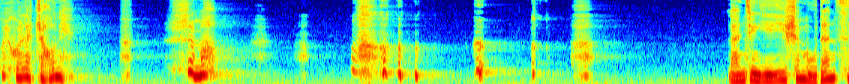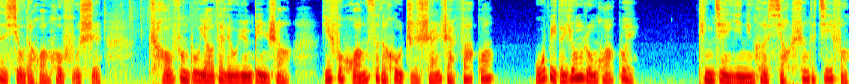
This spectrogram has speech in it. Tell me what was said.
会回来找你，是吗？蓝静怡一身牡丹刺绣的皇后服饰，朝凤步摇在流云鬓上，一副黄色的护指闪闪发光，无比的雍容华贵。听见尹宁鹤小声的讥讽，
